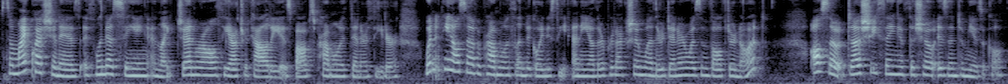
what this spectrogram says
So my question is, if Linda's singing and like general theatricality is Bob's problem with dinner theater, wouldn't he also have a problem with Linda going to see any other production, whether dinner was involved or not? Also, does she sing if the show isn't a musical?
